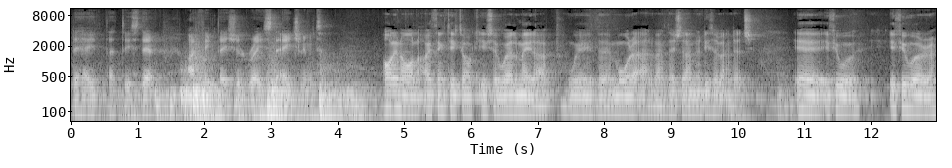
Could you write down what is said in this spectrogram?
the hate that is there, I think they should raise the age limit. All in all, I think TikTok is a well-made app with uh, more advantage than disadvantage. Uh, if you if you were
